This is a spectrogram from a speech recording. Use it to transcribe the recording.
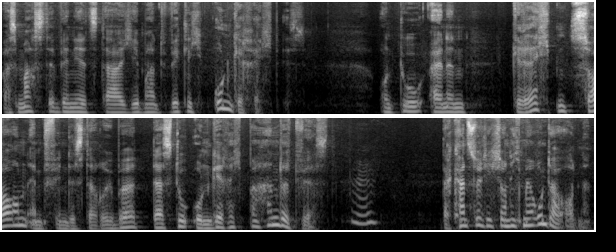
was machst du, wenn jetzt da jemand wirklich ungerecht ist und du einen gerechten Zorn empfindest darüber, dass du ungerecht behandelt wirst? Mhm. Da kannst du dich doch nicht mehr unterordnen,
